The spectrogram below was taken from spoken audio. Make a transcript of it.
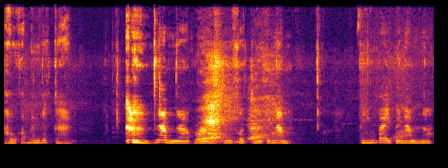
เขากับบรรยากาศน้ำหนาวไปหน่อที่เขาจีไปน้ำทิ้งไปไปน้ำเนาะ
